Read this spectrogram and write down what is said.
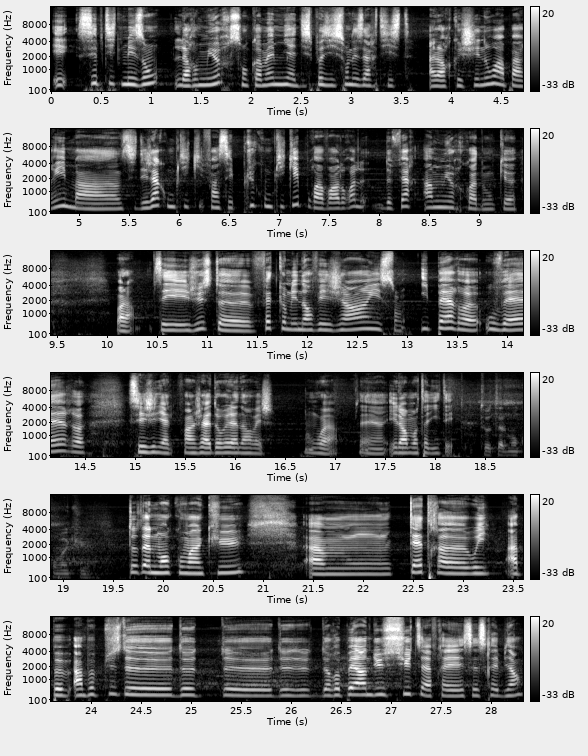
Et ces petites maisons, leurs murs sont quand même mis à disposition des artistes. Alors que chez nous, à Paris, ben, c'est déjà compliqué. Enfin, c'est plus compliqué pour avoir le droit de faire un mur, quoi. Donc, voilà. C'est juste, euh, faites comme les Norvégiens. Ils sont hyper euh, ouverts. C'est génial. Enfin, j'ai adoré la Norvège. Donc, voilà. C'est- Et leur mentalité. Totalement convaincu. Totalement convaincu. Euh, Peut-être, euh, oui, un peu, un peu plus de, de, de- de- d'Européens du Sud, ça, ferait, ça serait bien.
